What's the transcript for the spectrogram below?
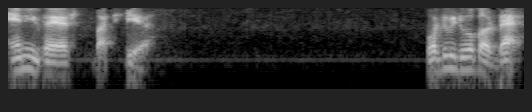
anywhere but here. What do we do about that?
